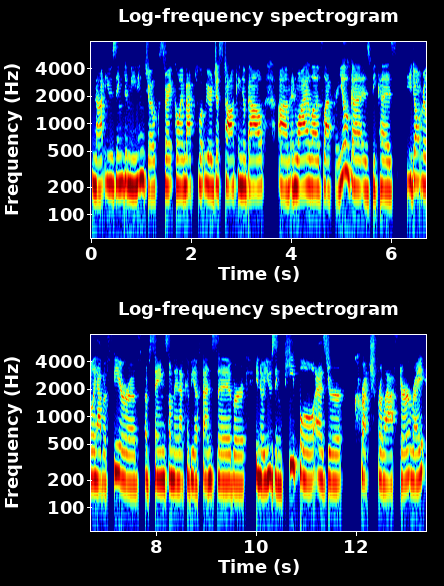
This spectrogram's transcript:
not using demeaning jokes right? Going back to what we were just talking about um, and why i love laughter yoga is because you don't really have a fear of of saying something that could be offensive or you know using people as your crutch for laughter right?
